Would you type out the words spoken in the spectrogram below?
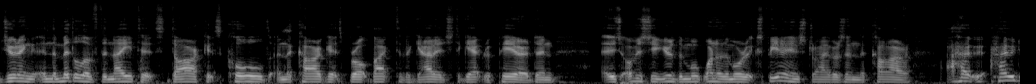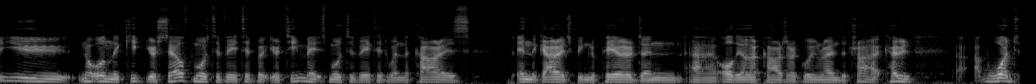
during in the middle of the night, it's dark, it's cold, and the car gets brought back to the garage to get repaired. And it's obviously you're the mo- one of the more experienced drivers in the car how how do you not only keep yourself motivated but your teammates motivated when the car is in the garage being repaired and uh, all the other cars are going around the track? How what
